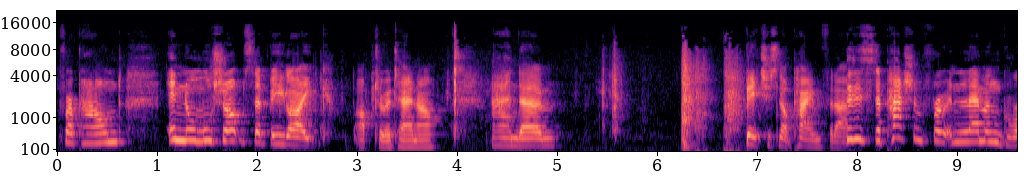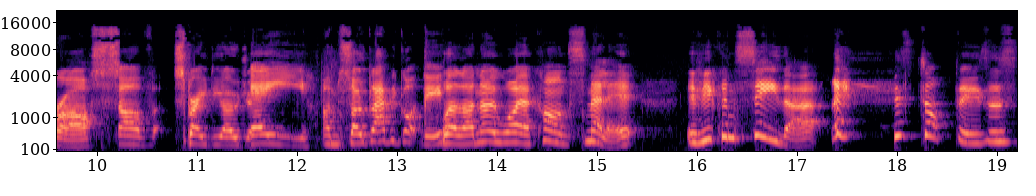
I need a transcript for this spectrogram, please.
for a pound. In normal shops, they'd be like up to a tenner. And um, bitch is not paying for that. This is the passion fruit and lemongrass of spray deodorant. Yay. I'm so glad we got this. Well, I know why I can't smell it. If you can see that, this top piece has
